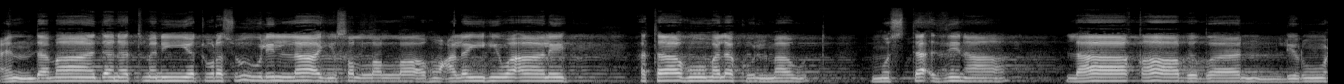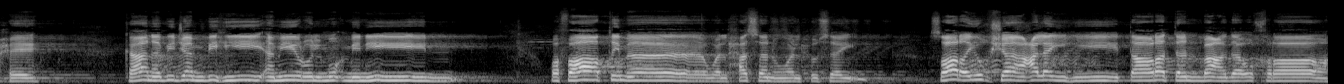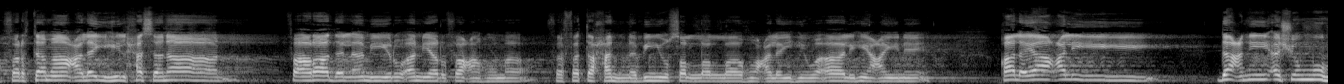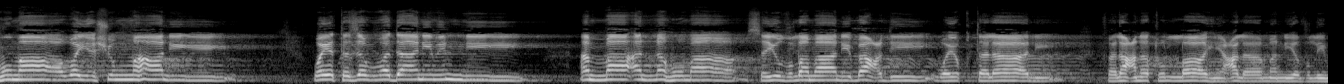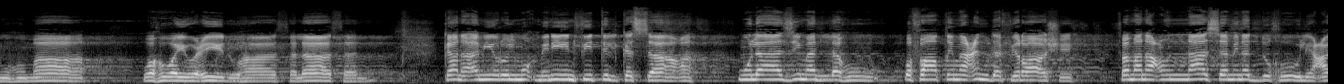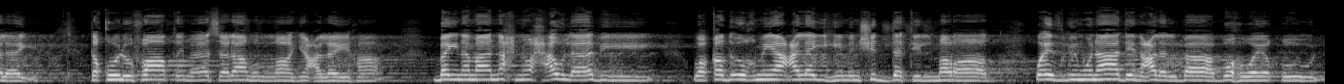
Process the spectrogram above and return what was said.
عندما دنت منية رسول الله صلى الله عليه وآله أتاه ملك الموت مستأذنا لا قابضا لروحه. كان بجنبه أمير المؤمنين وفاطمة والحسن والحسين. صار يغشى عليه تارة بعد أخرى فارتمى عليه الحسنان. فأراد الأمير أن يرفعهما ففتح النبي صلى الله عليه وآله عينه قال يا علي دعني أشمهما ويشماني ويتزودان مني أما أنهما سيظلمان بعدي ويقتلان. فلعنة الله على من يظلمهما وهو يعيدها ثلاثا. كان أمير المؤمنين في تلك الساعة ملازما له وفاطمة عند فراشه فمنعوا الناس من الدخول عليه. تقول فاطمة سلام الله عليها بينما نحن حول أبي وقد أغمي عليه من شدة المرض وإذ بمناد على الباب وهو يقول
